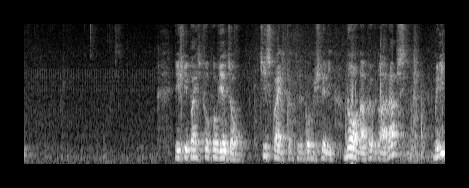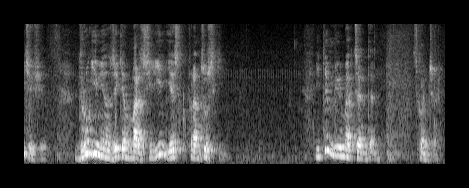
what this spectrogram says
Jeśli Państwo powiedzą, ci z Państwa, którzy pomyśleli, no na pewno arabski, mylicie się. Drugim językiem w Marsylii jest francuski. I tym miłym akcentem skończę.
